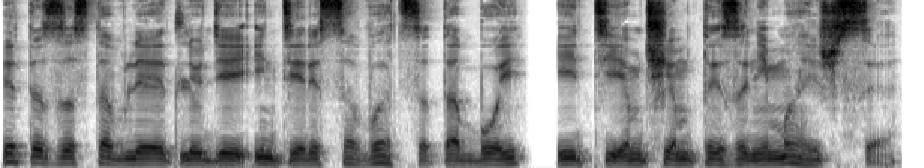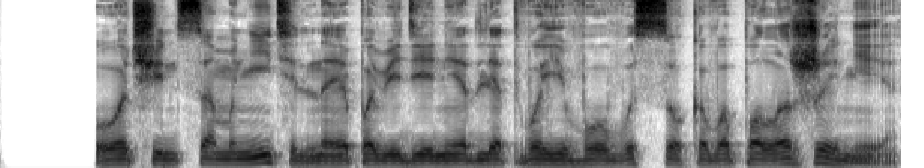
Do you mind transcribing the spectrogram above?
Это заставляет людей интересоваться тобой и тем, чем ты занимаешься. Очень сомнительное поведение для твоего высокого положения.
